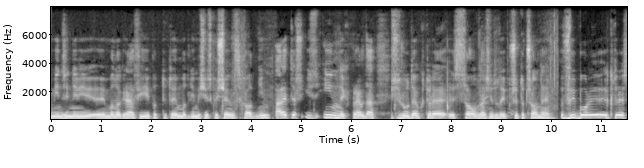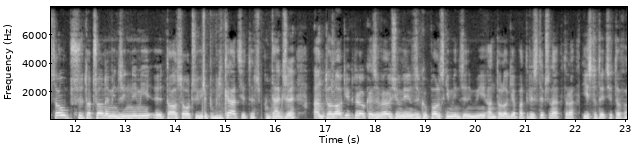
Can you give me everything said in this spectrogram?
między innymi e, monografii pod tytułem Modlimy się z Kościołem Wschodnim, ale też i z innych, prawda, źródeł, które są właśnie tutaj przytoczone. Wybory, które są przytoczone między innymi, e, to są oczywiście publikacje też, także antologie, które okazywały się w języku polskim, między innymi antologia patrystyczna, która jest tutaj cytowana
